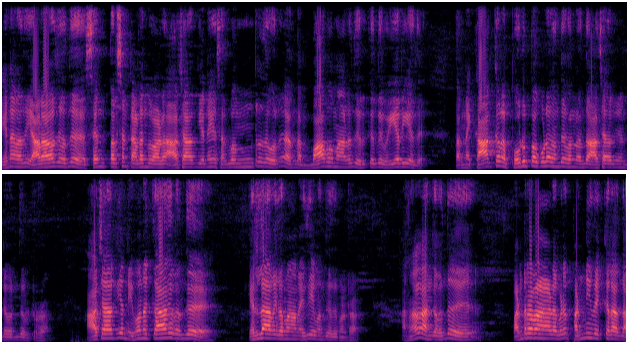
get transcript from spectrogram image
ஏன்னா வந்து யாராவது வந்து சென் பர்சன்ட் அடங்குவாள் ஆச்சாரியனே சர்வம்ன்றது ஒரு அந்த பாவமானது இருக்கிறது உயரியது. தன்னை காக்கிற பொறுப்பை கூட வந்து இவன் வந்து ஆச்சாரியன் வந்து விட்டுறான். ஆச்சாரியன் இவனுக்காக வந்து எல்லா விதமான இதையும் வந்து இது பண்ணுறான் அதனால் அங்கே வந்து பண்ணுறவனால விட பண்ணி வைக்கிற அந்த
